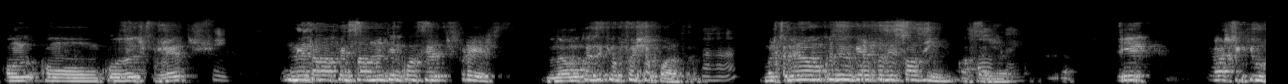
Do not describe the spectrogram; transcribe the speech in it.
com, com, com os outros projetos, Sim. nem estava a pensar muito em concertos para este. Não é uma coisa que eu fecho a porta. Mas também não é uma coisa que eu quero fazer sozinho. Ou seja, okay. eu acho que aquilo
